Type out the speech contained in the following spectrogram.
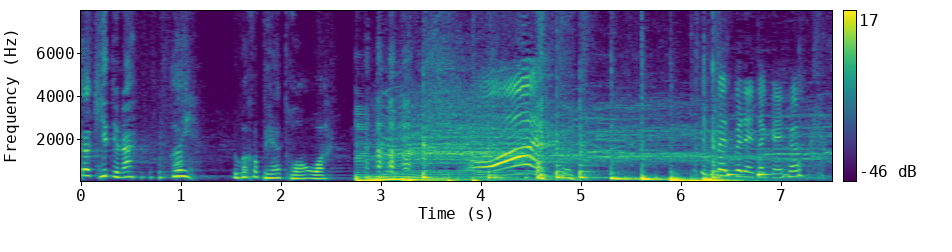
ก็คิดอยู่นะ เฮ้ยหรือว่าเขาแพ้ท้องวะ โอ้ยจะเป็นไปได้จังไงเฮ้ยโ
